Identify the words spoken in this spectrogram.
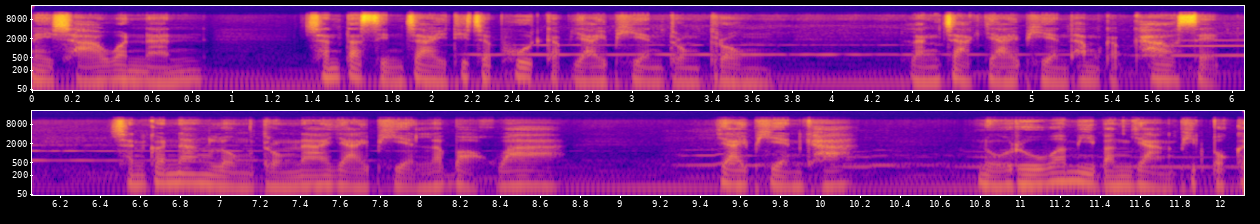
ในเช้าวันนั้น ฉันตัดสินใจที่จะพูดกับยายเพียรตรงๆ หลังจากยายเพียรทำกับข้าวเสร็จ ฉันก็นั่งลงตรงหน้ายายเพียรแล้วบอกว่า ยายเพียรคะ หนูรู้ว่ามีบางอย่างผิดปก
